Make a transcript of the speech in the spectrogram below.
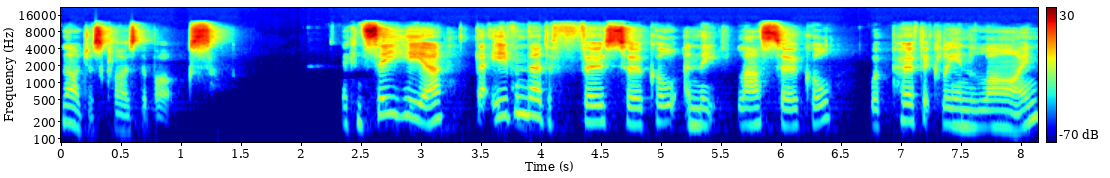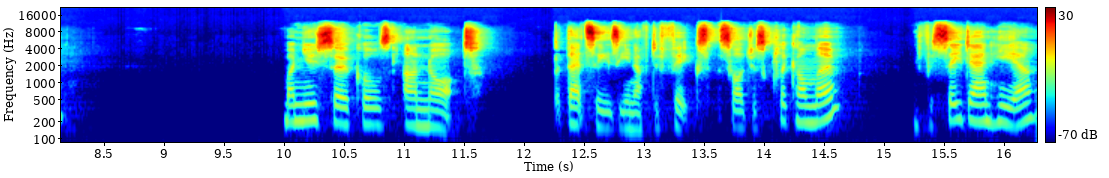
And I'll just close the box. I can see here that even though the first circle and the last circle were perfectly in line. My new circles are not, but that's easy enough to fix. So I'll just click on them. If you see down here,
